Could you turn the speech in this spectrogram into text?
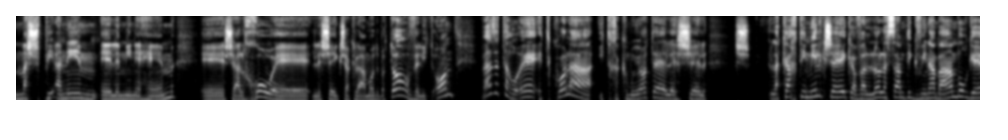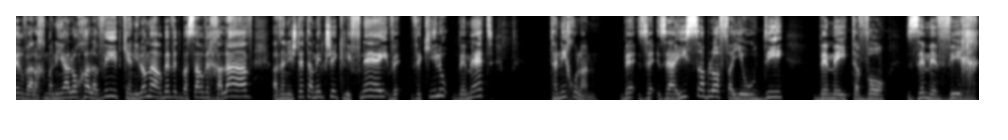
משפיענים אה, למיניהם, אה, שהלכו אה, לשייק שק לעמוד בתור ולטעום, ואז אתה רואה את כל ההתחכמויות האלה של... ש... לקחתי מילקשייק, אבל לא שמתי גבינה בהמבורגר, והלחמנייה לא חלבית, כי אני לא מערבבת בשר וחלב, אז אני אשתה את המילקשייק לפני, ו- וכאילו, באמת, תניחו לנו. זה, זה הישראבלוף היהודי במיטבו. זה מביך,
